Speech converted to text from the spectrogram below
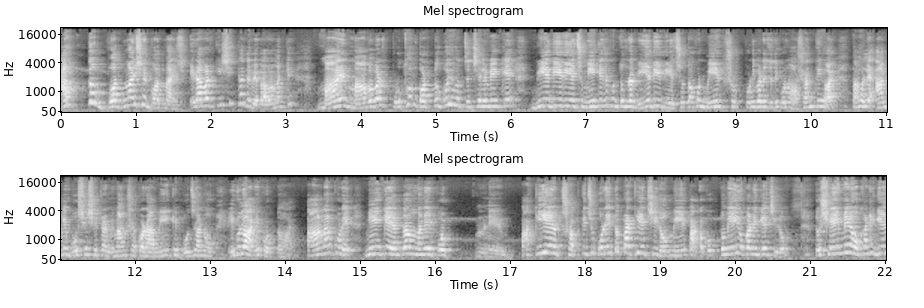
এত বদমাইশের বদমাইশ। এরা আবার কি শিক্ষা দেবে বাবা মাকে? মায়ের মা বাবার প্রথম কর্তব্যই হচ্ছে ছেলে মেয়েকে বিয়ে দিয়ে দিয়েছ। মেয়েকে যখন তোমরা বিয়ে দিয়ে দিয়েছ, তখন মেয়ের পরিবারে যদি কোনো অশান্তি হয়, তাহলে আগে বসে সেটার মীমাংসা করা, মেয়েকে বোঝানো, এগুলো আগে করতে হয়। তা না করে মেয়েকে একদম মানে মানে পাকিয়ে সব কিছু করেই তো পাঠিয়েছিল, মেয়ে, পাকাপোক্ত মেয়েই ওখানে গিয়েছিল। তো সেই মেয়ে ওখানে গিয়ে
